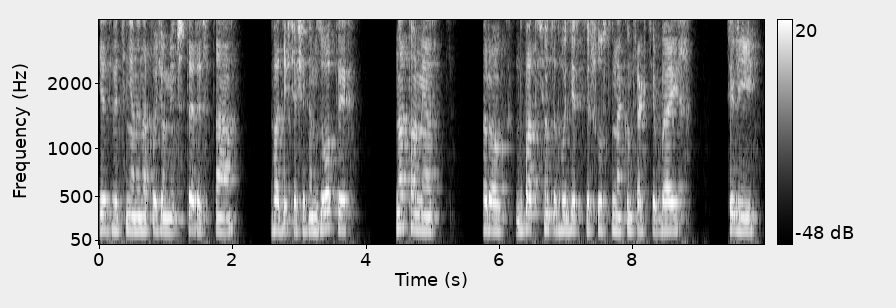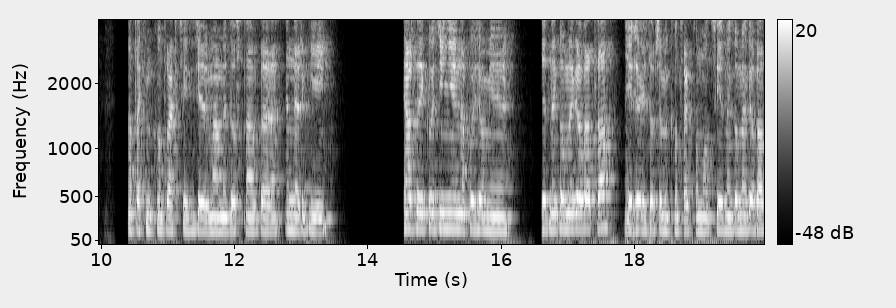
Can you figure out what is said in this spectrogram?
jest wyceniany na poziomie 427 zł. Natomiast rok 2026 na kontrakcie Base, czyli na takim kontrakcie, gdzie mamy dostawę energii w każdej godzinie na poziomie 1 MW, jeżeli zawrzemy kontrakt o mocy 1 MW,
